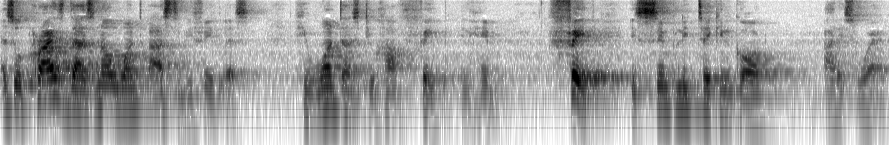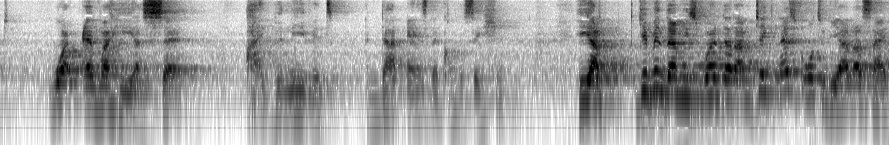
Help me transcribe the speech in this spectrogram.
And so Christ does not want us to be faithless. He wants us to have faith in him. Faith is simply taking God at His word. Whatever He has said, I believe it. And that ends the conversation. He had given them his word that I'm taking, let's go to the other side.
